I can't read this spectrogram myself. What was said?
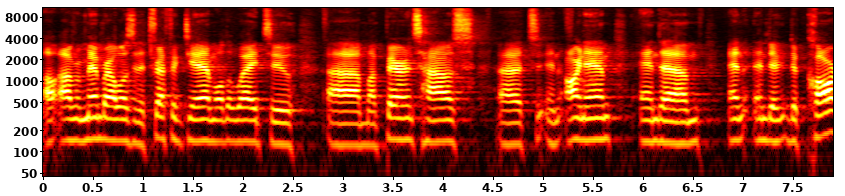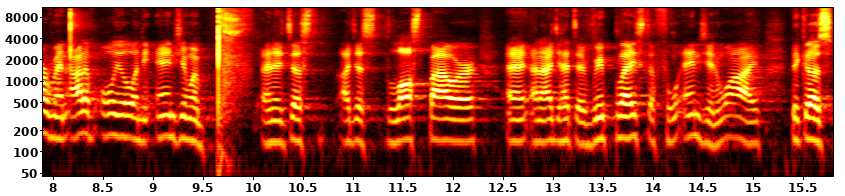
I remember I was in a traffic jam all the way to uh, my parents' house uh, to, in Arnhem, and, um, and, and the, the car ran out of oil and the engine went and it just I just lost power and, and I had to replace the full engine. Why? Because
